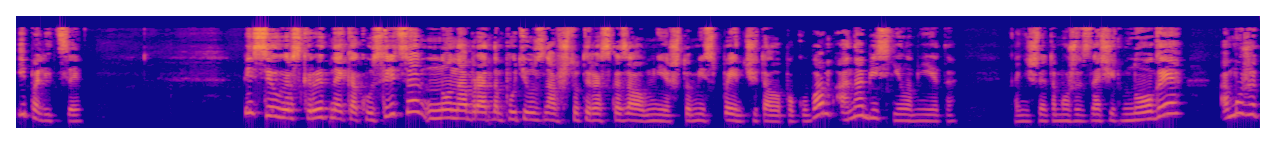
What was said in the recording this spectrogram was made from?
и полиция. Мисс Силвер скрытная, как устрица, но на обратном пути, узнав, что ты рассказал мне, что мисс Пейн читала по губам, она объяснила мне это. Конечно, это может значить многое, а может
